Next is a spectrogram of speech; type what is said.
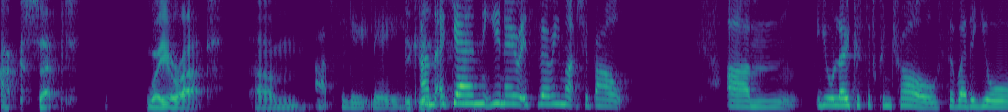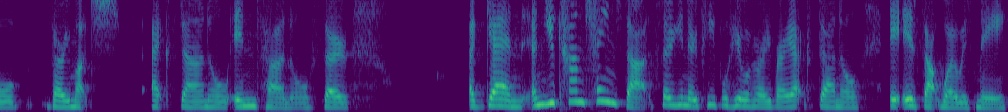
accept where you're at um absolutely. Because... and again you know it's very much about um your locus of control. So whether you're very much external internal. So again and you can change that. So you know people who are very very external it is that woe is me.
